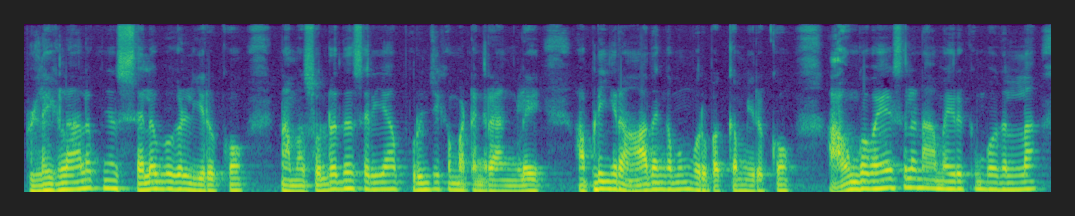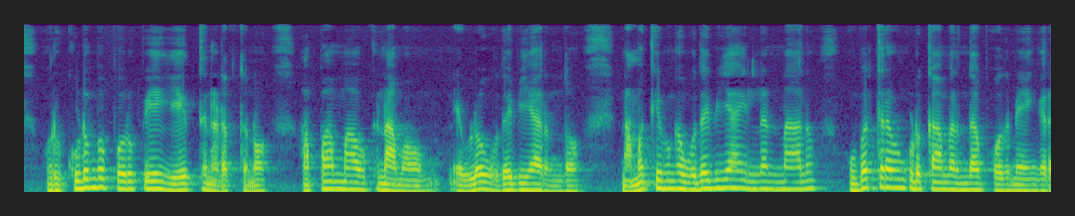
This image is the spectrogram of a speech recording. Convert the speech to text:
பிள்ளைகளால் கொஞ்சம் செலவுகள் இருக்கும். நம்ம சொல்கிறத சரியாக புரிஞ்சிக்க மாட்டேங்கிறாங்களே. அப்படிங்கிற ஆதங்கமும் ஒரு பக்கம் இருக்கும். அவங்க வயசில் நாம் இருக்கும்போதெல்லாம் ஒரு குடும்ப பொறுப்பையே ஏற்று நடத்தணும். அப்பா அம்மாவுக்கு நாம் எவ்வளோ உதவியாக இருந்தோம். நமக்கு இவங்க உதவியாக இல்லைன்னாலும் உபத்திரவம் கொடுக்காம இருந்தால் போதுமேங்கிற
